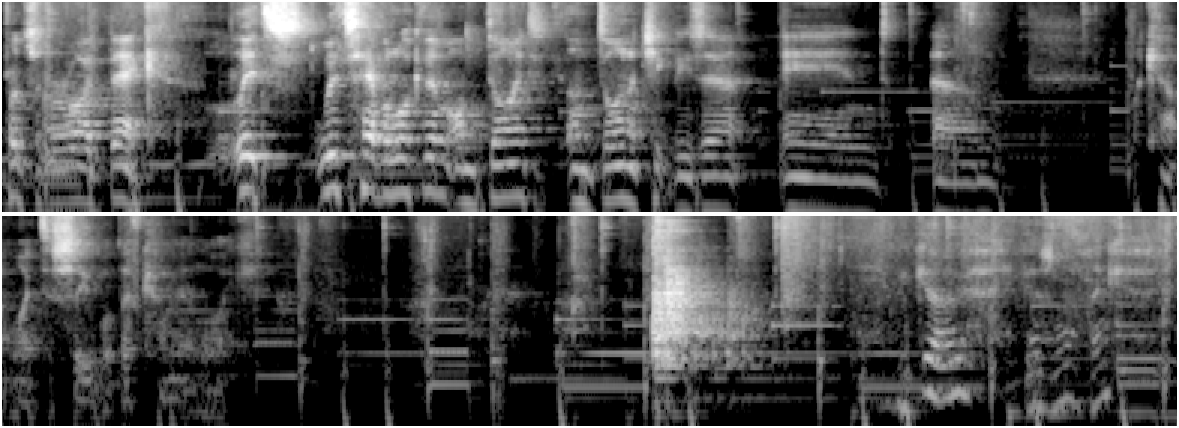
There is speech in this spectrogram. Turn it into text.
Prints have arrived back. Let's let's have a look at them. I'm dying to I'm dying to check these out, and um, I can't wait to see what they've come out like. Here we go. Here goes nothing.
